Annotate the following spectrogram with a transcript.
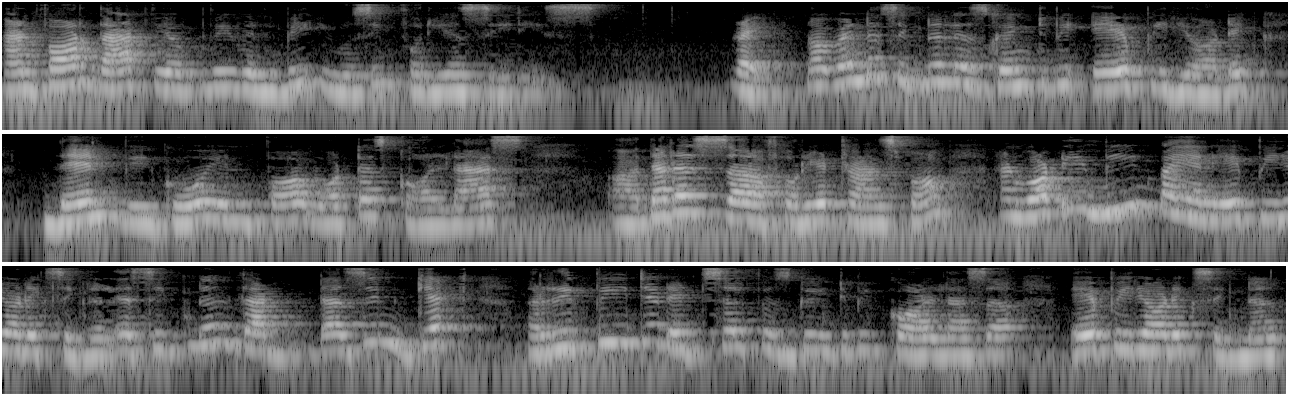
and for that we, we will be using Fourier series. Right. Now, when the signal is going to be aperiodic, then we go in for what is called as uh, that is uh, Fourier transform. And what do you mean by an aperiodic signal? A signal that doesn't get repeated itself is going to be called as a aperiodic signal.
